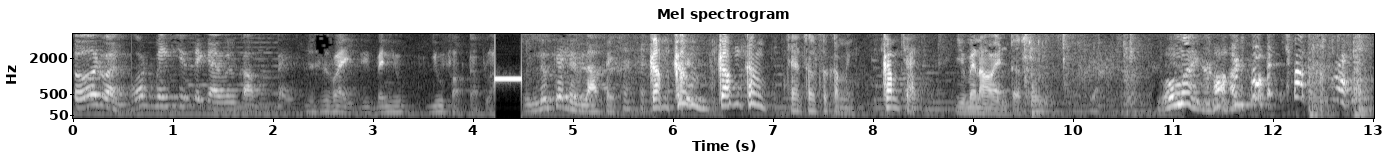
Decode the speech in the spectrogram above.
Third one. What makes you think I will come? This is why when you you fucked up. Look at him laughing. Come, come, come, come. Chat's also coming. Come, chat. You may now enter. Oh my god. What the fuck?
